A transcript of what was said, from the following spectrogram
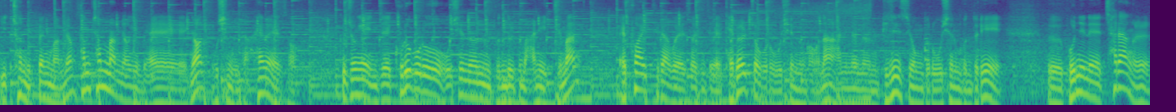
2,600만 명, 3천만 명이 매년 오십니다. 해외에서. 그 중에 이제 그룹으로 오시는 분들도 많이 있지만 FIT라고 해서 이제 개별적으로 오시는 거나 아니면은 비즈니스 용도로 오시는 분들이 그 본인의 차량을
